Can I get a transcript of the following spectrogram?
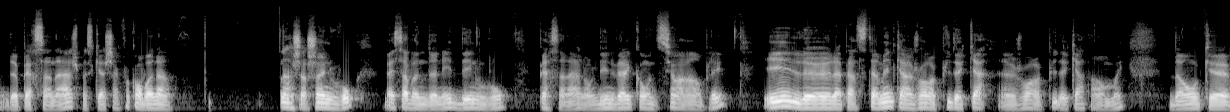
de, personnages parce qu'à chaque fois qu'on va en, chercher un nouveau, ben, ça va nous donner des nouveaux personnages, donc des nouvelles conditions à remplir. Et la partie termine quand un joueur a plus de cartes, un joueur a plus de cartes en main. Donc, euh,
